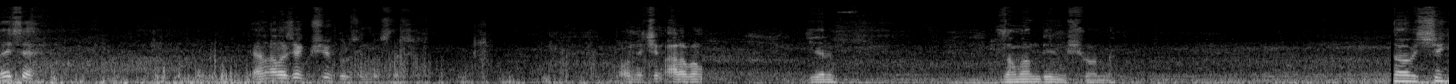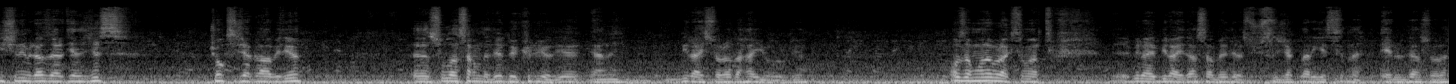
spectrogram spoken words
Neyse. Yani alacak bir şey yok Dursun dostlar. Onun için arabam gidelim. Zaman değilmiş şu anda. Abi çiçek işini biraz erteleyeceğiz. Çok sıcak abi diyor. E, sulasam da diyor dökülüyor diyor. Yani bir ay sonra daha iyi olur diyor. O zamana bıraksın artık. E, bir ay bir ay daha sabrederiz. Şu sıcaklar geçsin de Eylül'den sonra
